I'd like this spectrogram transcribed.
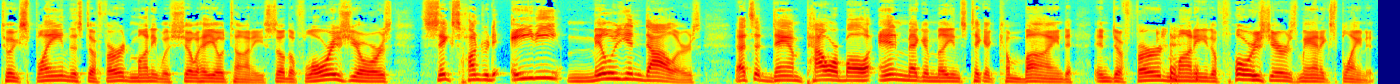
to explain this deferred money with Shohei Ohtani. So the floor is yours. $680 million that's a damn Powerball and Mega Millions ticket combined in deferred money. the floor is yours, man. Explain it.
